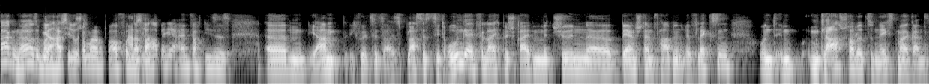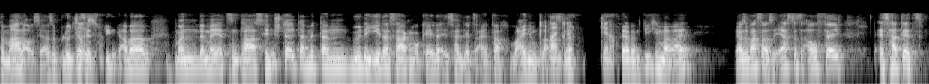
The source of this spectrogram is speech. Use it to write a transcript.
Sagen, ne? Also man ja, hat absolut. schon mal auch von absolut. der Farbe her einfach dieses, ähm, ja, ich würde es jetzt als blasses Zitronengelb vielleicht beschreiben mit schönen äh, bernsteinfarbenen Reflexen und im, im, Glas schaut er zunächst mal ganz normal aus. Ja? Also blöd das jetzt klingt, aber man, wenn man jetzt ein Glas hinstellt damit, dann würde jeder sagen, okay, da ist halt jetzt einfach Wein im Glas. Wein ne? genau. Ja, dann gehe ich mal rein. Also was als erstes auffällt, es hat jetzt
